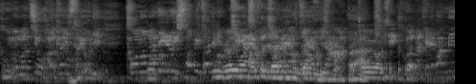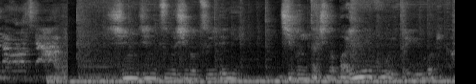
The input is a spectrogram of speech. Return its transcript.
この町を破壊したようにこの場にいる人々にもば皆殺しか新人潰しのついでに自分たちの売名行為というわけかは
